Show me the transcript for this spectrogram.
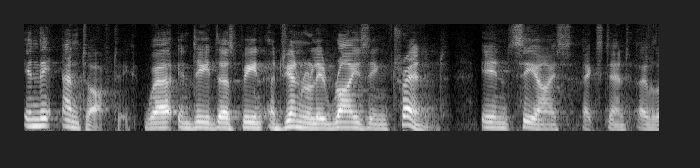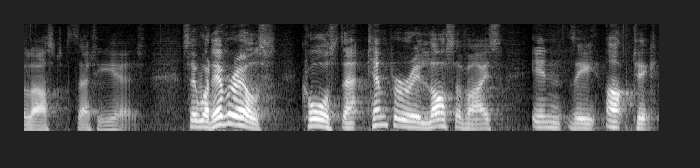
in the Antarctic, where indeed there's been a generally rising trend in sea ice extent over the last 30 years. So whatever else caused that temporary loss of ice in the Arctic,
